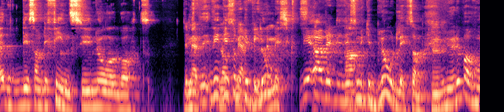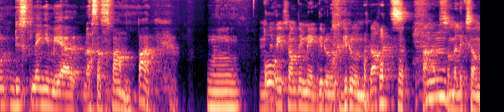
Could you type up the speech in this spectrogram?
Äh, Det som det finns ju något... Det är mer- något så mer mycket blod. filmiskt. Det, ja, det, det, det är så mycket blod liksom. Nu är det bara hon, du slänger med massa svampar. Mm. Men det finns någonting mer grund, grundat här som är liksom...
